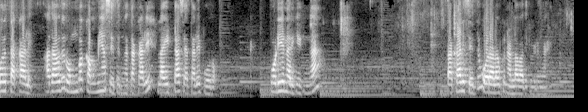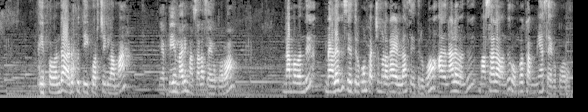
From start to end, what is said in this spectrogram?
ஒரு தக்காளி. அதாவது ரொம்ப கம்மியாக சேர்த்துக்குங்க. தக்காளி லைட்டாக சேர்த்தாலே போதும். பொடியை நறுக்கிக்குங்க. தக்காளி சேர்த்து ஓரளவுக்கு நல்லா வதக்கி விடுங்க. இப்போ வந்து அடுப்பு தீ குறைச்சிக்கலாமா? எப்பயும் மாதிரி மசாலா சேர்க்க போகிறோம் நம்ம வந்து மிளகு சேர்த்துருக்கோம் பச்சை மிளகாய் எல்லாம் சேர்த்துருக்கோம். அதனால வந்து மசாலா வந்து ரொம்ப கம்மியாக சேர்க்க போகிறோம்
